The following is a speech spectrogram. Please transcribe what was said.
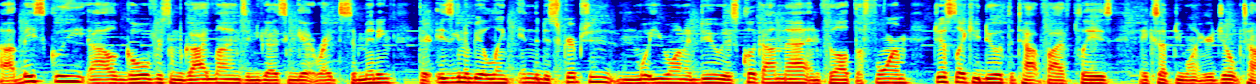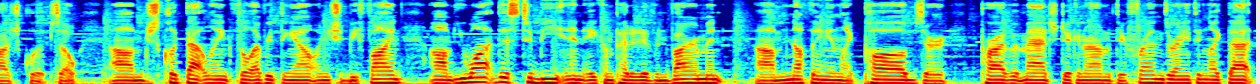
uh, basically, I'll go over some guidelines and you guys can get right to submitting. There is going to be a link in the description, and what you want to do is click on that and fill out the form, just like you do with the top 5 plays, except you want your Joketage clip. So um, just click that link, fill everything out, and you should be fine. Um, you want this to be in a competitive environment. Um, nothing in like pubs or private match, dicking around with your friends or anything like that.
